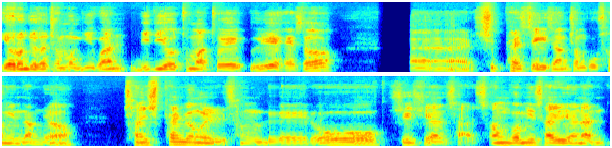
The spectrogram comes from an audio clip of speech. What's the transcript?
여론조사 전문기관 미디어 토마토에 의뢰해서 18세 이상 전국 성인 남녀 1018명을 상대로 실시한 선거 및 사회연한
